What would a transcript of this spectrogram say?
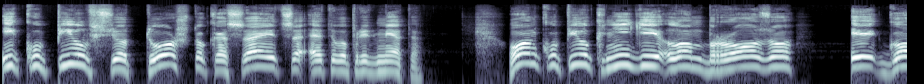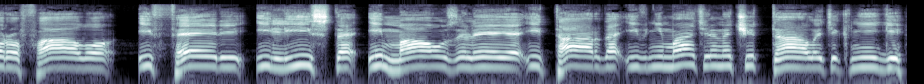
и купил все то, что касается этого предмета. Он купил книги Ломброзо, и Горофало, и Ферри, и Листа, и Маузелея, и Тарда, и внимательно читал эти книги,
